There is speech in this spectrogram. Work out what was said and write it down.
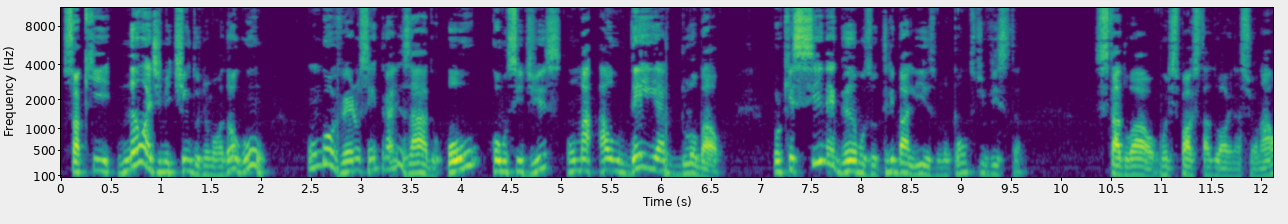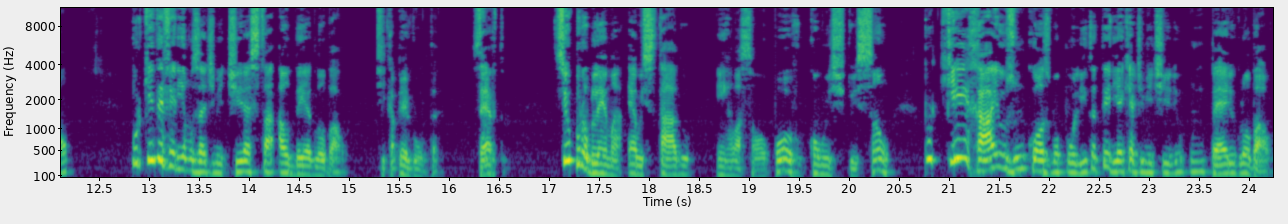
Só que não admitindo de modo algum um governo centralizado, ou, como se diz, uma aldeia global. Porque se negamos o tribalismo no ponto de vista estadual, municipal, estadual e nacional, por que deveríamos admitir esta aldeia global? Fica a pergunta, certo? Se o problema é o Estado em relação ao povo, como instituição, por que raios um cosmopolita teria que admitir um império global?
